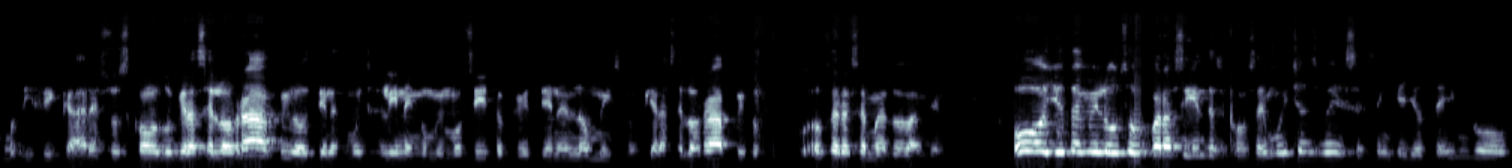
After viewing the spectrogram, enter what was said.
modificar. Eso es cuando tú quieres hacerlo rápido, tienes muchas líneas en un mismo sitio que tienen lo mismo, quieres hacerlo rápido, puedo usar ese método también. O yo también lo uso para siguientes cosas. Hay muchas veces en que yo tengo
